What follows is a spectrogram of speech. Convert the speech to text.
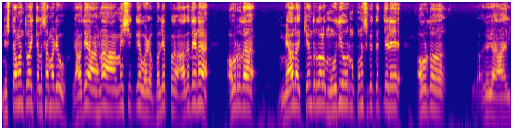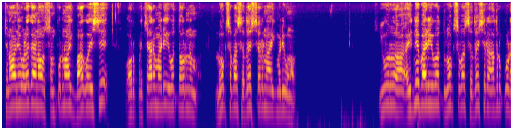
ನಿಷ್ಠಾವಂತವಾಗಿ ಕೆಲಸ ಮಾಡಿವು ಯಾವುದೇ ಹಣ ಆಮಿಷಕ್ಕೆ ಬಲಿ ಆಗದೇನ? ಅವ್ರದ ಮ್ಯಾಲ ಕೇಂದ್ರದೊಳಗೆ ಮೋದಿ ಅವ್ರನ್ನ ಕುಣಿಸ್ಬೇಕಂತೇಳಿ ಅವ್ರದ್ದು ಚುನಾವಣೆ ಒಳಗೆ ನಾವು ಸಂಪೂರ್ಣವಾಗಿ ಭಾಗವಹಿಸಿ ಅವ್ರ ಪ್ರಚಾರ ಮಾಡಿ ಇವತ್ತು ಅವ್ರನ್ನ ಲೋಕಸಭಾ ಸದಸ್ಯರನ್ನ ಆಯ್ಕೆ ಮಾಡೀವಿ ನಾವು. ಇವರು ಐದನೇ ಬಾರಿ ಇವತ್ತು ಲೋಕಸಭಾ ಸದಸ್ಯರಾದರೂ ಕೂಡ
